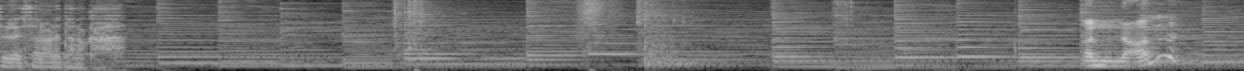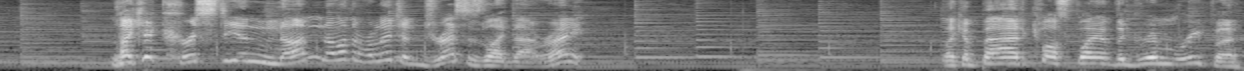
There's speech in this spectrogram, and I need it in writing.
連れ去られたのか A nun? Like a Christian nun? No other religion dresses like that, right? Like a bad cosplay of the Grim Reaper.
